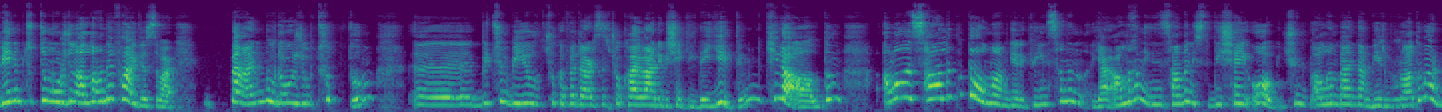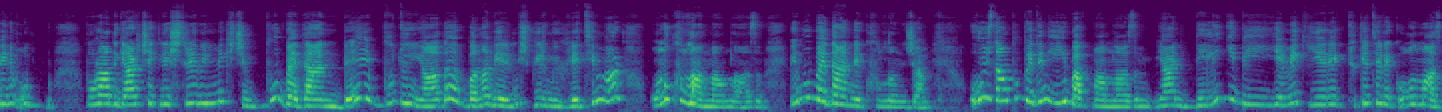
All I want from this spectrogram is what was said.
benim tuttuğum orucun Allah'a ne faydası var? Ben burada orucumu tuttum. bütün bir yıl çok affedersiniz çok hayvani bir şekilde yedim. Kilo aldım. Ama sağlıklı da olmam gerekiyor. İnsanın yani Allah'ın insandan istediği şey o. Çünkü Allah'ın benden bir muradı var. Benim o muradı gerçekleştirebilmek için bu bedende, bu dünyada bana verilmiş bir mühletim var. Onu kullanmam lazım. Ve bu bedenle kullanacağım. O yüzden bu bedene iyi bakmam lazım. Yani deli gibi yemek yiyerek, tüketerek olmaz.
